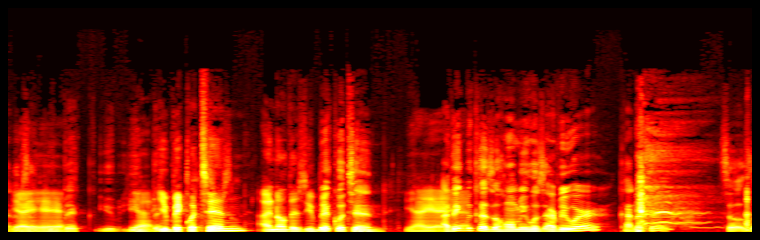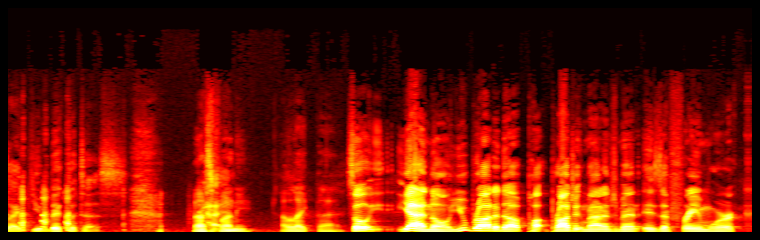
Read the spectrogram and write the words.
and yeah, it's like yeah, ubic, yeah. ubiquitin. I know there's ubiquitin. ubiquitin. Yeah, yeah. I think because the homie was everywhere, kind of thing. so it was like ubiquitous. That's right. funny. I like that. So yeah, no, you brought it up. P- project management is a framework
